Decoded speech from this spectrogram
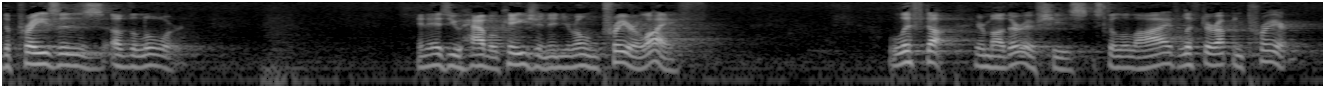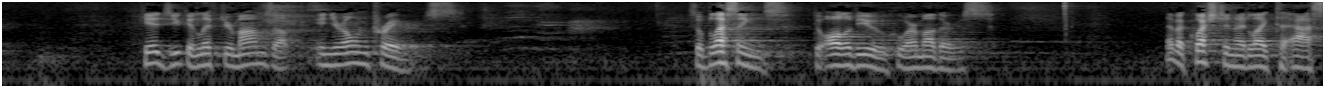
the praises of the Lord. And as you have occasion in your own prayer life, lift up your mother if she's still alive, lift her up in prayer. Kids, you can lift your moms up in your own prayers. So, blessings to all of you who are mothers. I have a question I'd like to ask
